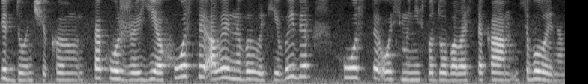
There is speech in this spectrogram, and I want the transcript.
піддончик. Також є хости, але невеликий вибір хост. Ось мені сподобалась така цибулина.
